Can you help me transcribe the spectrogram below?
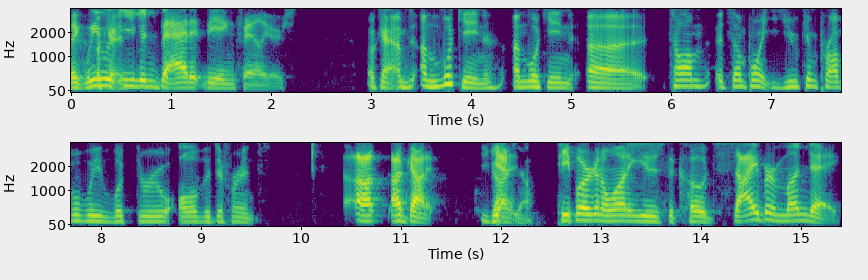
Like we were even bad at being failures. Okay, I'm I'm looking. I'm looking. Uh, Tom, at some point you can probably look through all of the different. Uh, I've got it. You got Yes. it. Yeah. People are going to want to use the code Cyber Monday,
